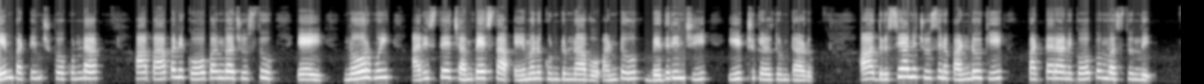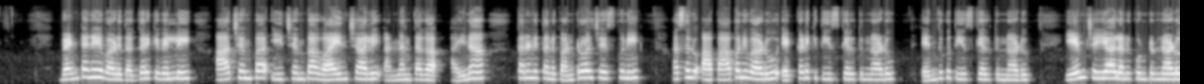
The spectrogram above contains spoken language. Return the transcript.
ఏం పట్టించుకోకుండా ఆ పాపని కోపంగా చూస్తూ ఏయ్ నోర్ముయ్ అరిస్తే చంపేస్తా ఏమనుకుంటున్నావో? అంటూ బెదిరించి ఈడ్చుకెళ్తుంటాడు. ఆ దృశ్యాన్ని చూసిన పండుకి పట్టరాని కోపం వస్తుంది. వెంటనే వాడి దగ్గరికి వెళ్ళి ఆ చెంప ఈ చెంప వాయించాలి అన్నంతగా. అయినా తనని తను కంట్రోల్ చేసుకుని అసలు ఆ పాపని వాడు ఎక్కడికి తీసుకెళ్తున్నాడు? ఎందుకు తీసుకెళ్తున్నాడు? ఏం చెయ్యాలనుకుంటున్నాడో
